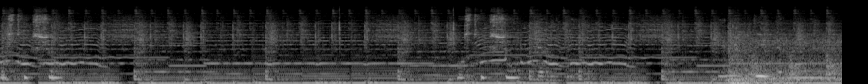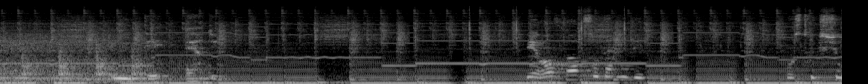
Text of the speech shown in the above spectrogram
Construction. Construction terminée. Unité terminée. Unité perdue. Les renforts sont arrivés. Construction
